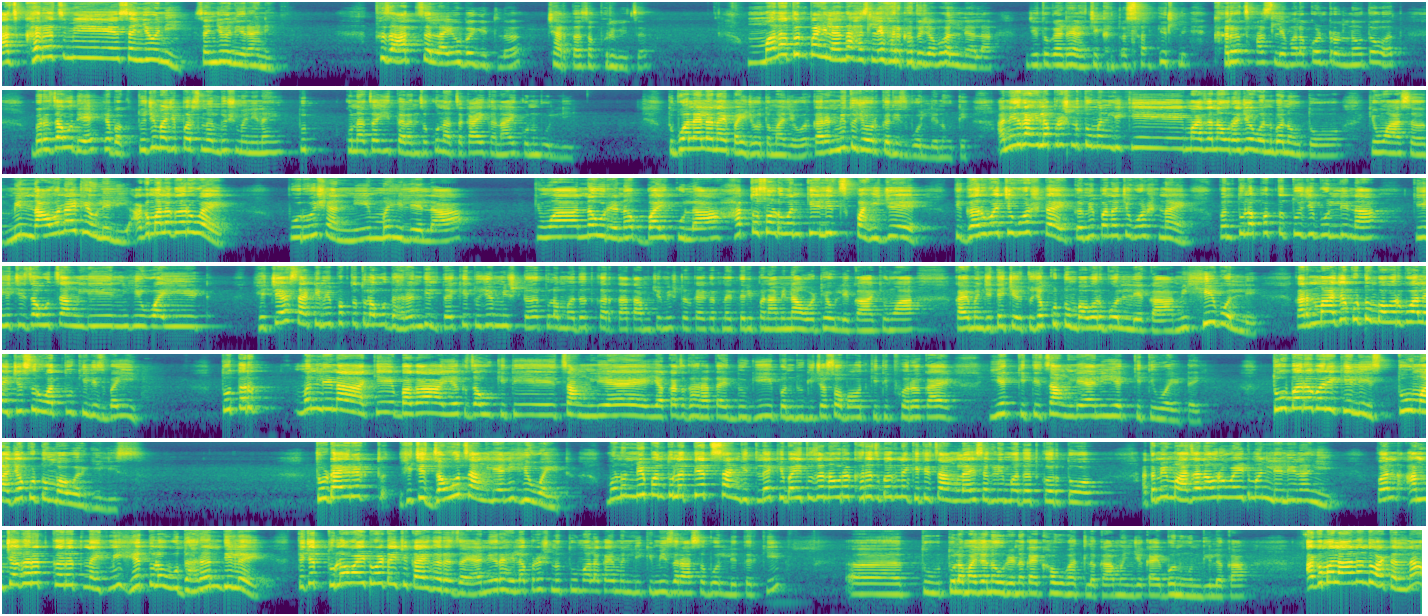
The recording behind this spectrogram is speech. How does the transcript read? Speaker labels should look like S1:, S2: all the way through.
S1: आज खरंच मी संजीवनी संजीवनी राणी. तुझं आजचं लाईव्ह बघितलं चार तासापूर्वीचं मनातून पहिल्यांदा हसले बरं का तुझ्या बोलण्याला जी तू घड्याळाची कथा सांगितली. खरंच हसले मला कंट्रोल नव्हतं होत. बरं जाऊ दे हे बघ तुझी माझी पर्सनल दुश्मनी नाही. तू कुणाचं इतरांचं कुणाचं काय का ना ऐकून बोलली. तू बोलायला नाही पाहिजे होतं माझ्यावर कारण मी तुझ्यावर कधीच बोलले नव्हते. आणि राहिला प्रश्न तू म्हणली की माझा नवरा जेवण बनवतो किंवा असं. मी नावं नाही ठेवलेली. अगं मला गर्व आहे. पुरुषांनी महिलेला किंवा नवऱ्यानं बायकोला हात सोडवण केलीच पाहिजे. ती गर्वाची गोष्ट आहे कमीपणाची गोष्ट नाही. पण तुला फक्त तुझी बोलली ना की ह्याची जाऊ चांगली ही वाईट. ह्याच्यासाठी मी फक्त तुला उदाहरण दिलं तर की तुझे मिस्टर तुला मदत करतात. आमचे मिस्टर काय करत नाहीत तरी पण आम्ही नावं ठेवले का? किंवा काय म्हणजे त्याचे तुझ्या कुटुंबावर बोलले का? मी ही बोलले. कारण माझ्या कुटुंबावर बोलायची सुरुवात तू केलीस बाई. तू तर म्हणली ना की बघा एक जाऊ किती चांगली आहे एकाच घरात आहेत दुगी पण दुगीच्या स्वभावात किती फरक आहे. एक किती चांगली आहे आणि एक किती वाईट आहे. तू बरोबरी केलीस तू माझ्या कुटुंबावर गेलीस. तू डायरेक्ट हिची जाऊ चांगली आणि ही वाईट. म्हणून मी पण तुला तेच सांगितलं की बाई तुझा नवरा खरंच बघ ना किती चांगला आहे सगळी मदत करतो. आता मी माझा नवरा वाईट म्हणलेली नाही पण आमच्या घरात करत नाहीत. मी हे तुला उदाहरण दिलंय. त्याच्यात तुला वाईट वाटायची काय गरज आहे? आणि राहिला प्रश्न तू मला काय म्हणली की मी जर असं बोलले तर की तू तुला माझ्या नवऱ्यानं काय खाऊ घातलं का? म्हणजे काय बनवून दिलं का? अगं मला आनंद वाटेल ना.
